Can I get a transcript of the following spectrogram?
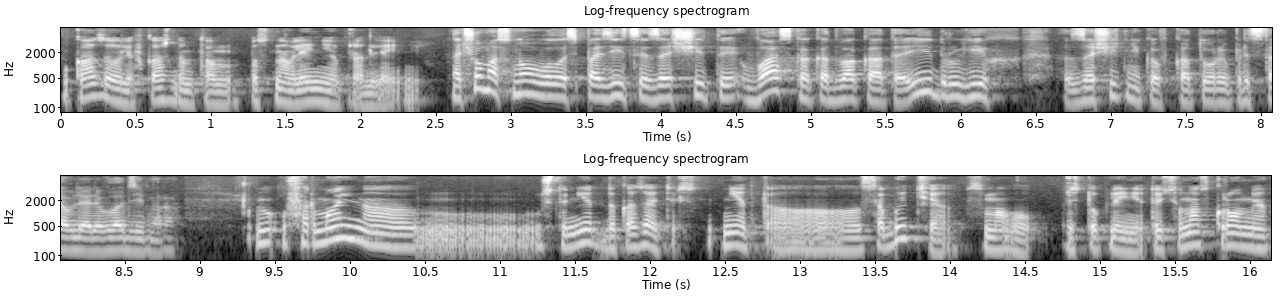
указывали в каждом там постановлении о продлении. На чем основывалась позиция защиты вас как адвоката и других защитников, которые представляли Владимира? Ну, формально, что нет доказательств, нет э, события самого преступления. То есть у нас кроме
